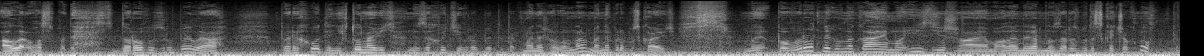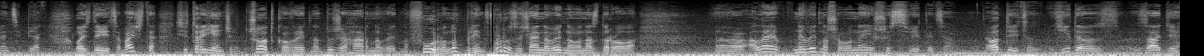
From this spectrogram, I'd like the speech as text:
Але, господи, дорогу зробили, а переходи ніхто навіть не захотів робити. Так, в мене ж головна, мене пропускають. Ми поворотник вмикаємо і з'їжджаємо. Але, напевно, зараз буде скачок. Ну, в принципі, як. Ось дивіться, бачите, сітроєнчик, чітко видно, дуже гарно видно. Фуру, ну, блін, фуру, звичайно, видно, вона здорова. Е, Але не видно, що в неї щось світиться. От дивіться, їде ось ззаді.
